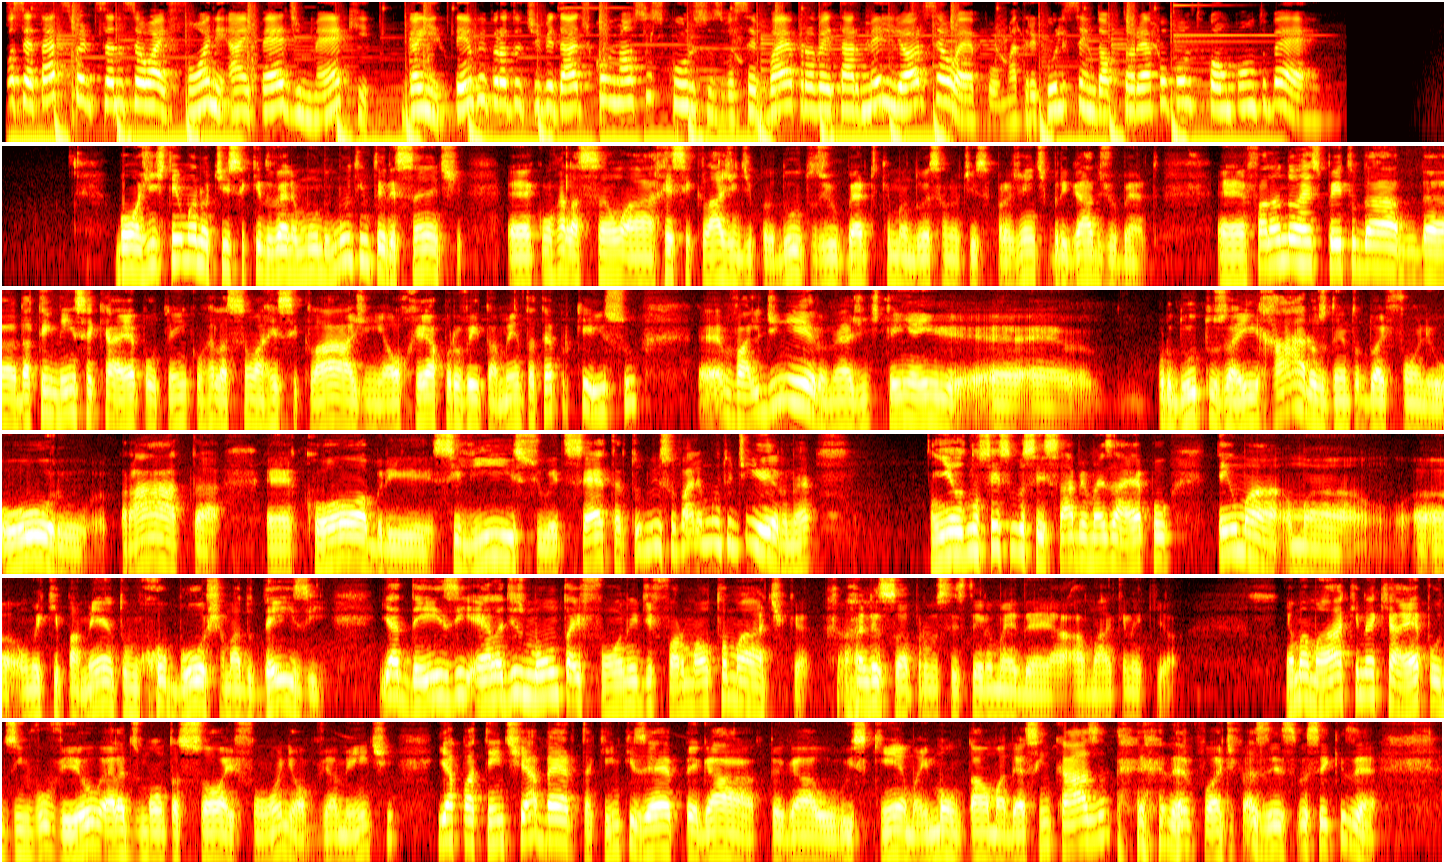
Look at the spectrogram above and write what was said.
Você está desperdiçando seu iPhone, iPad, Mac? Ganhe tempo e produtividade com nossos cursos. Você vai aproveitar melhor seu Apple. Matricule-se em drapple.com.br. Bom, a gente tem uma notícia aqui do Velho Mundo muito interessante é, com relação à reciclagem de produtos. Gilberto que mandou essa notícia para a gente. Obrigado, Gilberto. É, falando a respeito da, da, da, tendência que a Apple tem com relação à reciclagem, ao reaproveitamento, até porque isso é, vale dinheiro, né? A gente tem aí é, é, produtos aí raros dentro do iPhone, ouro, prata, é, cobre, silício, etc. Tudo isso vale muito dinheiro, né? E eu não sei se vocês sabem, mas a Apple tem uma, uma, uh, um equipamento, um robô chamado Daisy, e a Daisy ela desmonta iPhone de forma automática. Olha só para vocês terem uma ideia, a máquina aqui, ó. É uma máquina que a Apple desenvolveu, ela desmonta só iPhone, obviamente, e a patente é aberta. Quem quiser pegar, pegar o esquema e montar uma dessa em casa, né, pode fazer se você quiser.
